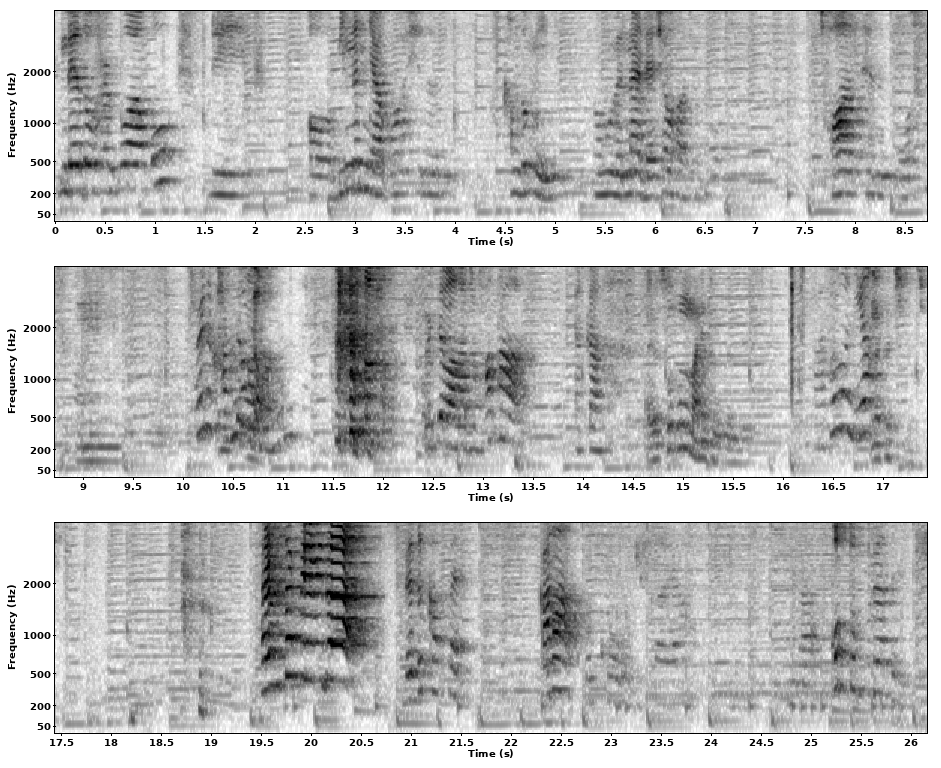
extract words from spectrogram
근데도 불구하고 우리 어, 믿는 야구 하시는 감독님이 너무 맨날 내셔가지고 저한테는 worst가 음. 됐어요. 저희는 감독이. 없는데 볼 때마다 좀 화가 약간 아, 소문 많이 들고 있는 거 있어. 아 소문이요? 아, 그렇지, 그렇지. 잘 부탁드립니다. 레드 카펫 깔아놓고 있어요. 제가 꽃도 뿌려드릴게요.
